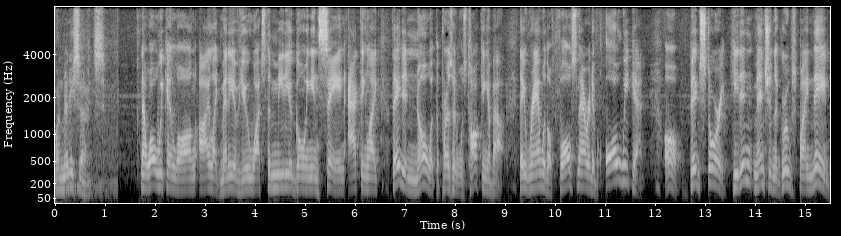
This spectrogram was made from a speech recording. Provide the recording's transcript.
On many sides. Now, all weekend long, I, like many of you, watched the media going insane, acting like they didn't know what the president was talking about. They ran with a false narrative all weekend. Oh, big story. He didn't mention the groups by name.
